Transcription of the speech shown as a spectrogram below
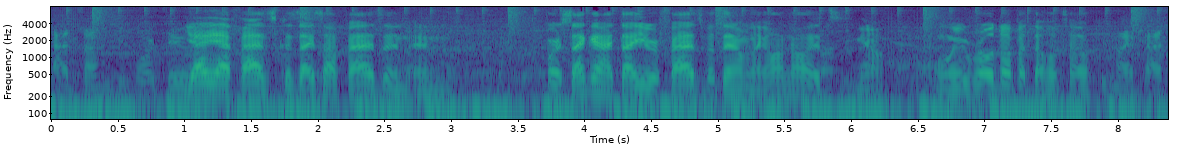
had some before too. Yeah, yeah, fads, because I saw fads and, and for a second I thought you were fads, but then I'm like, oh no, it's, you know, when we rolled up at the hotel. He's my fast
